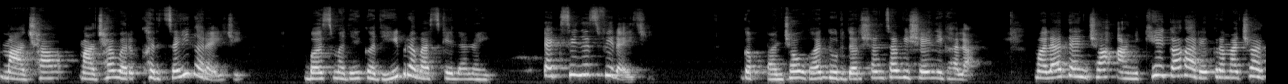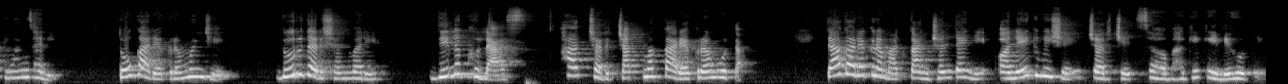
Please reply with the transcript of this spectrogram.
माझ्या माझ्यावर खर्चही करायची. बसमध्ये कधीही प्रवास केला नाही. टॅक्सीनेच फिरायची. गप्पांच्या ओघात दूरदर्शनचा विषय निघाला. मला त्यांच्या आणखी एका कार्यक्रमाची आठवण झाली. तो कार्यक्रम म्हणजे दूरदर्शनवरील दिलखुलास हा चर्चात्मक कार्यक्रम होता. त्या कार्यक्रमात कांचन त्यांनी अनेक विषय चर्चेत सहभागी केले होते.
